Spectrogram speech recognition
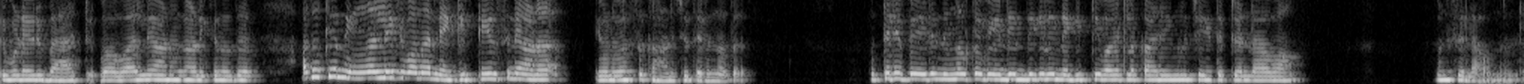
ഇവിടെ ഒരു ബാറ്റ് വവാലിനെയാണ് കാണിക്കുന്നത്. അതൊക്കെ നിങ്ങളിലേക്ക് വന്ന നെഗറ്റീവ്സിനെയാണ് യൂണിവേഴ്സ് കാണിച്ചു തരുന്നത്. ഒത്തിരി പേര് നിങ്ങൾക്ക് വേണ്ടി എന്തെങ്കിലും നെഗറ്റീവായിട്ടുള്ള കാര്യങ്ങൾ ചെയ്തിട്ടുണ്ടാവാം. മനസ്സിലാവുന്നുണ്ട്.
